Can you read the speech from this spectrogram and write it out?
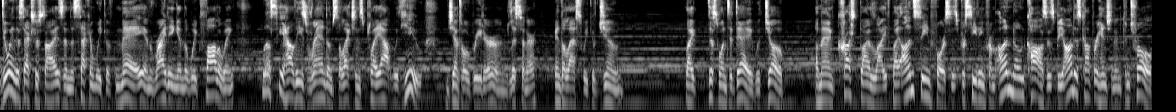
Doing this exercise in the second week of May and writing in the week following, we'll see how these random selections play out with you, gentle reader and listener, in the last week of June. Like this one today with Job a man crushed by life, by unseen forces proceeding from unknown causes beyond his comprehension and control.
